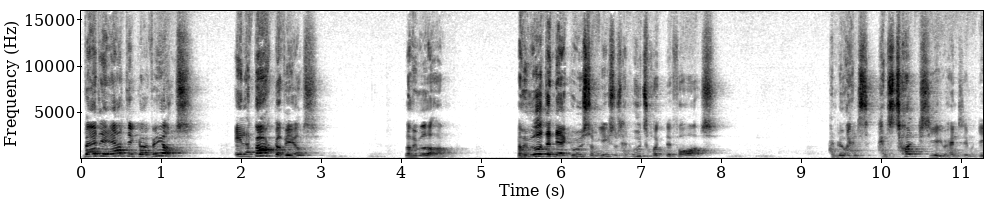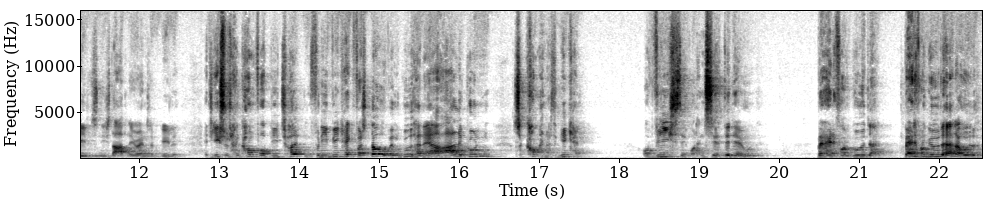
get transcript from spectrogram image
Hvad det er, det gør ved os, eller bør gøre ved os, når vi møder ham. Når vi møder den der Gud, som Jesus han udtrykte for os. Han blev hans, hans tolk, siger Johannes evangeliet, sådan i starten af Johannes evangeliet. At Jesus han kom for at blive tolken, fordi vi kan ikke forstå, hvem Gud han er og har aldrig kunnet. Så kom han, og så gik han og viste, hvordan ser det der ud. Hvad er det for en Gud, der, hvad er det for en Gud, der er derude?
